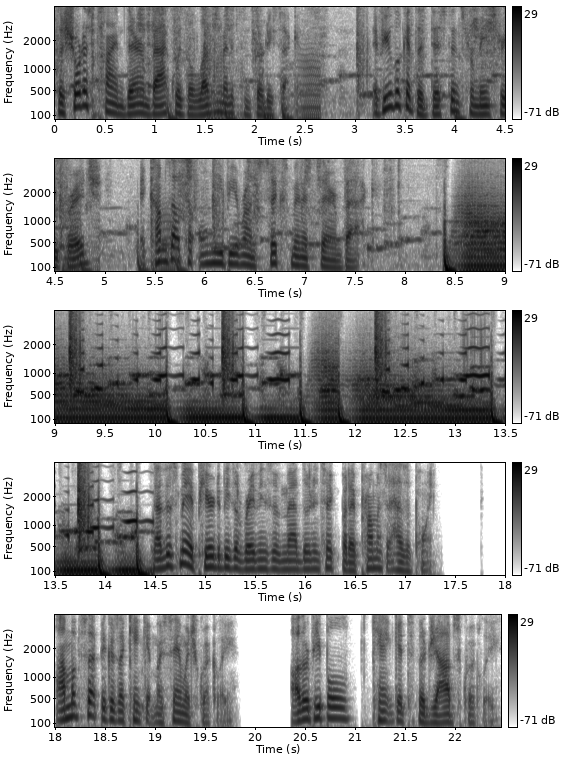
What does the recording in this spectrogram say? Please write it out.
The shortest time there and back was 11 minutes and 30 seconds. If you look at the distance for Main Street Bridge, it comes out to only be around 6 minutes there and back. Now this may appear to be the ravings of a mad lunatic, but I promise it has a point. I'm upset because I can't get my sandwich quickly. Other people can't get to their jobs quickly.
